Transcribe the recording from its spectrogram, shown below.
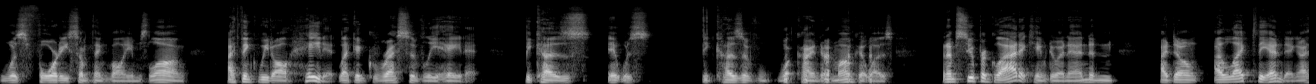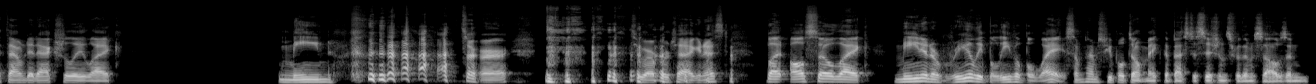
was 40 something volumes long, I think we'd all hate it, like aggressively hate it because it was because of what kind of monk it was. And I'm super glad it came to an end. And I don't, I liked the ending. I found it actually like mean to her, to our protagonist, but also like mean in a really believable way. Sometimes people don't make the best decisions for themselves and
